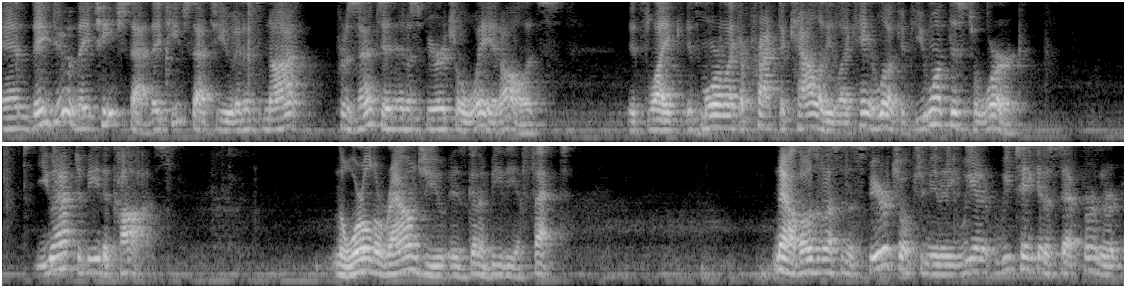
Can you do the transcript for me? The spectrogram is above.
and they do. They teach that. They teach that to you, and it's not presented in a spiritual way at all. It's It's like it's more like a practicality like, hey, look, if you want this to work, you have to be the cause. The world around you is going to be the effect. Now, those of us in the spiritual community, we, we take it a step further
